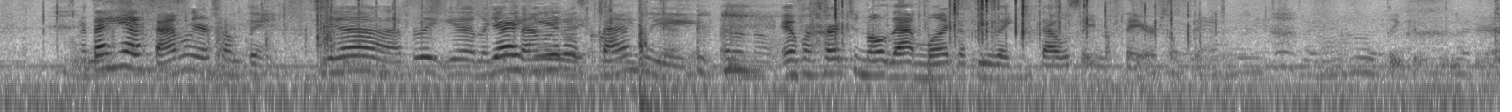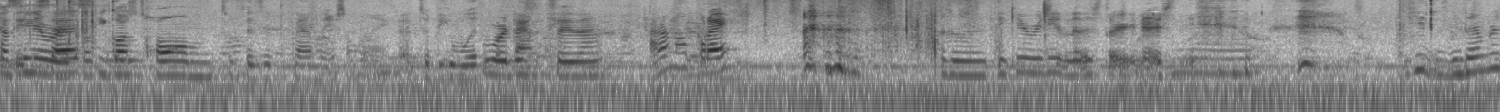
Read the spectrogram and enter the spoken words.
I thought he had a family or something. Yeah, I feel like yeah, like yeah, the family he had a was calling. family. I don't know. And for her to know that much, I feel like that was an affair or something. I don't think it was. Because he they were a says he goes home to visit the family or something like that, to be with Where the does family. it say that? I don't know, por ahí. Uh, I think you're reading another story, Nasty. he never.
